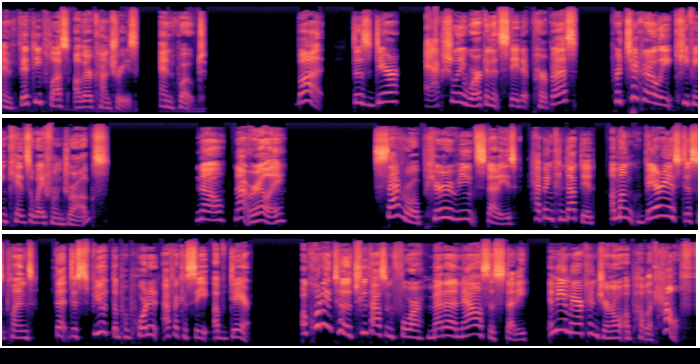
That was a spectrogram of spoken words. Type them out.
and 50 plus other countries. End quote. But does DARE actually work in its stated purpose, particularly keeping kids away from drugs? No, not really. Several peer reviewed studies have been conducted among various disciplines that dispute the purported efficacy of DARE. According to a 2004 meta analysis study in the American Journal of Public Health,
